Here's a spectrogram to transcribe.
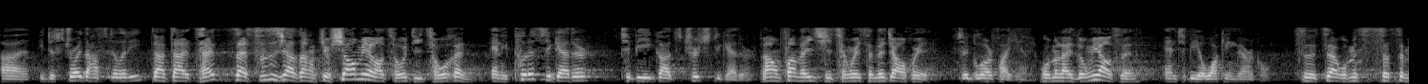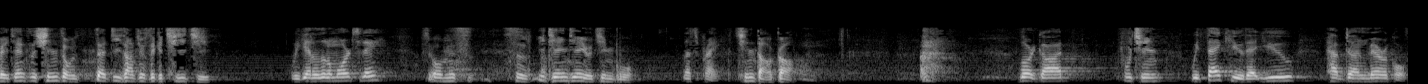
uh, He destroyed the hostility, 在在在在十字架上就消灭了仇敌仇恨， and He put us together to be God's church together, 让我们放在一起成为神的教会， to glorify Him, 我们来荣耀神。 and to be a walking miracle. 是在我们是是每天是行走在地上就是一个奇迹， We get a little more today? 所以我们是是一天一天有进步。Let's pray. 请祷告，Lord God, 父亲，we thank you that you have done miracles.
